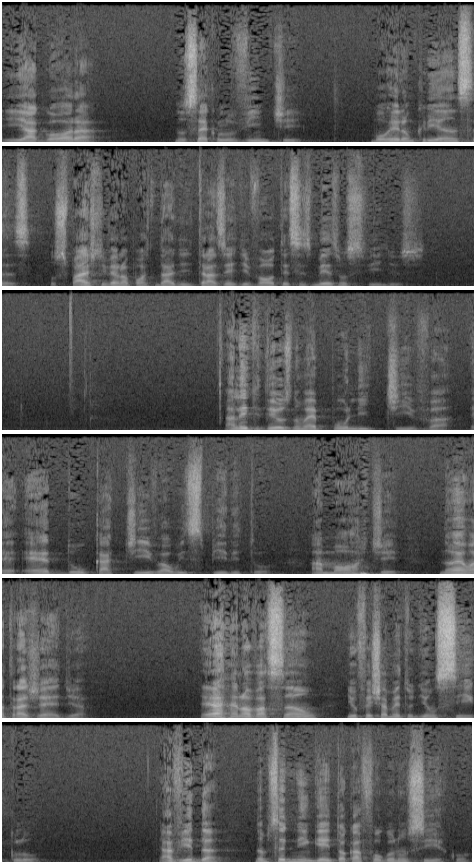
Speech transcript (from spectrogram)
E agora, no século XX, morreram crianças. Os pais tiveram a oportunidade de trazer de volta esses mesmos filhos. A lei de Deus não é punitiva, é educativa ao espírito. A morte não é uma tragédia, é a renovação e o fechamento de um ciclo. A vida não precisa de ninguém tocar fogo num circo.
